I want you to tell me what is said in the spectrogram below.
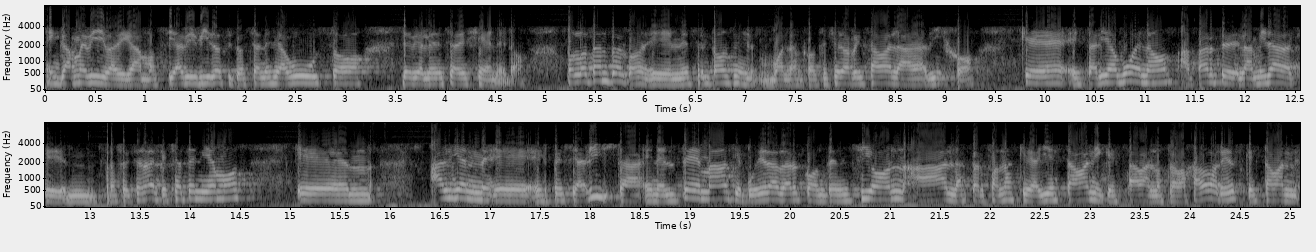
en carne viva, digamos, si ha vivido situaciones de abuso, de violencia de género. Por lo tanto, en ese entonces, bueno, el consejero Rizabalaga dijo que estaría bueno, aparte de la mirada que profesional que ya teníamos, eh, alguien eh, especialista en el tema que pudiera dar contención a las personas que ahí estaban y que estaban, los trabajadores, que estaban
